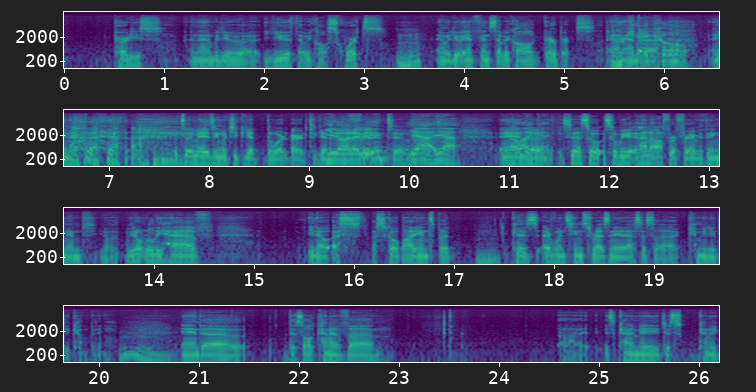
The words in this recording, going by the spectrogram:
purdies, and then we do uh, youth that we call squirts, and we do infants that we call gerberts. And, Mm-hmm. Okay, uh, cool. You know, it's amazing what you can get the word "urt" to get You know what I mean? into. Yeah, yeah. I like uh, it. So, so so we kind of offer for everything, and you know we don't really have you know a, a scope audience, but Mm-hmm. because everyone seems to resonate us as a community company, Mm. and uh, this all kind of um, uh, it's kind of made just kind of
